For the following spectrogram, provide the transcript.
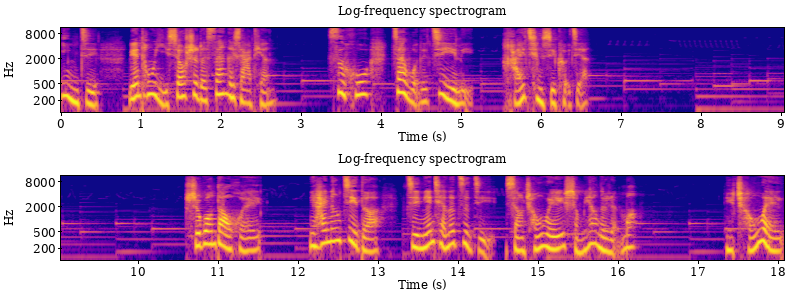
印记，连同已消失的三个夏天，似乎在我的记忆里还清晰可见。时光倒回，你还能记得几年前的自己想成为什么样的人吗？你成为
